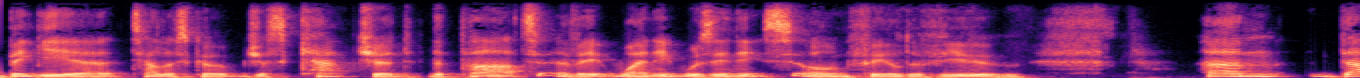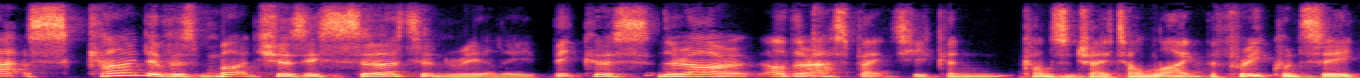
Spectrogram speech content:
big ear telescope just captured the part of it when it was in its own field of view. Um, that's kind of as much as is certain, really, because there are other aspects you can concentrate on, like the frequency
